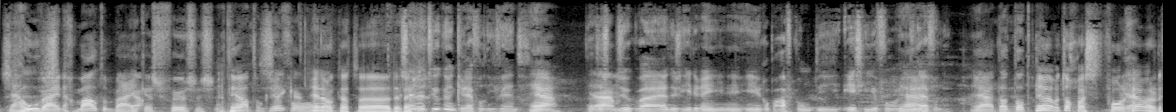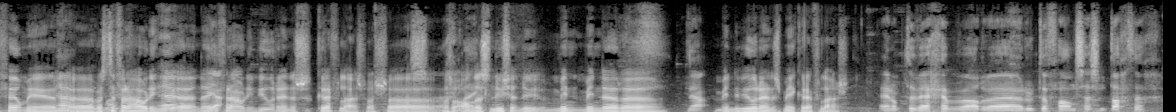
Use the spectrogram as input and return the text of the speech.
ja, hoe weinig mountainbikers ja. versus het aantal gravel. En ook dat de We zijn natuurlijk een gravel event. Ja. Dat is natuurlijk waar. Hè? Dus iedereen die hierop afkomt, die is hier voor het gravelen. Ja, dat, dat ja, maar toch was het vorig jaar waren er veel meer. Uh, was de verhouding, uh, nee, de verhouding wielrenners, gravelaars was, uh, was, was anders. Nu, nu min, minder, minder wielrenners, meer gravelaars. En op de weg hebben we, hadden we een route van 86.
